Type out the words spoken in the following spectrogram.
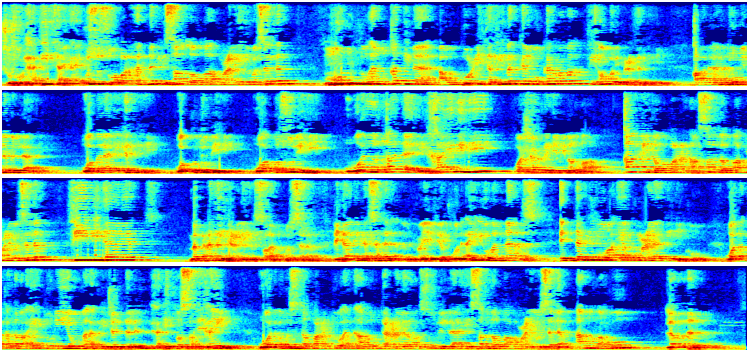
شوفوا الحديث يعني أسس وضعها النبي صلى الله عليه وسلم منذ أن قدم أو بعث في مكة المكرمة في أول بعثته. قال أن تؤمن بالله وملائكته وكتبه ورسله والقدر خيره وشره من الله؟ قاعدة وضعها صلى الله عليه وسلم في بداية مبعثه عليه الصلاة والسلام. لذلك سهل بن حنيف يقول أيها الناس اتهموا رأيكم على دينكم. ولقد رأيتني يوم أبي جندل حديث الصحيحين. ولو استطعت أن أرد على رسول الله صلى الله عليه وسلم أمره لرددته.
